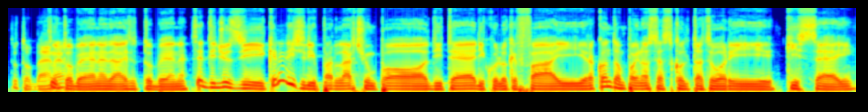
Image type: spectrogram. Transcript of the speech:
Tutto bene? Tutto bene, dai, tutto bene. Senti Giusy, che ne dici di parlarci un po' di te, di quello che fai? Racconta un po' ai nostri ascoltatori chi sei.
